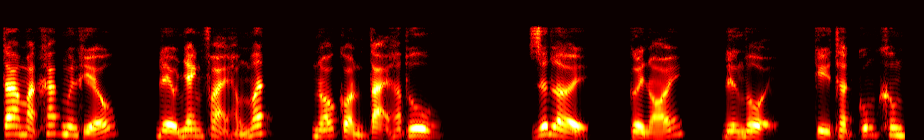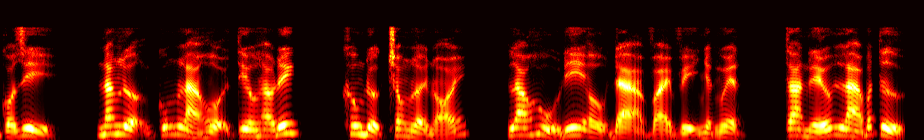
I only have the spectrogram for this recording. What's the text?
ta mặt khác nguyên khiếu, đều nhanh phải hỏng mất, nó còn tại hấp thu. Dứt lời, cười nói, đừng nội, kỳ thật cũng không có gì, năng lượng cũng là hội tiêu hao đích, không được trong lời nói, lao hủ đi ẩu đả vài vị nhật nguyệt, ta nếu là bất tử,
